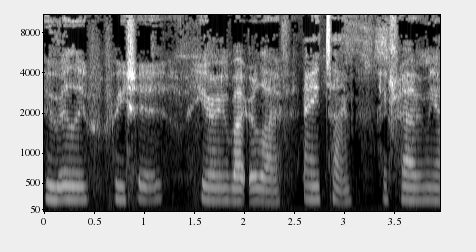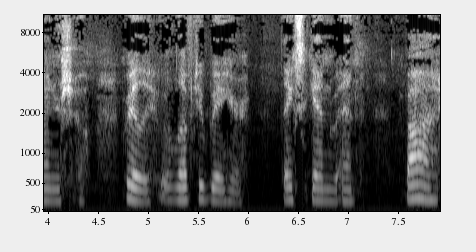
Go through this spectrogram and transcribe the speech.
We really appreciate hearing about your life. Anytime. Thanks for having me on your show. Really, we loved you being here. Thanks again, Ben. Bye.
